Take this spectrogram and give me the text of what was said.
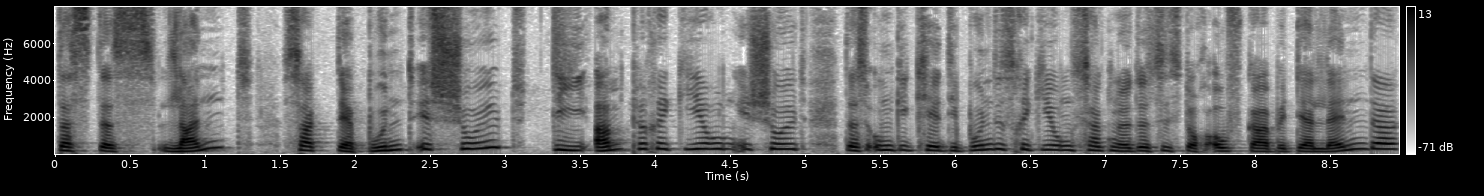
dass das Land sagt, der Bund ist schuld, die Ampelregierung ist schuld, dass umgekehrt die Bundesregierung sagt, na, das ist doch Aufgabe der Länder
